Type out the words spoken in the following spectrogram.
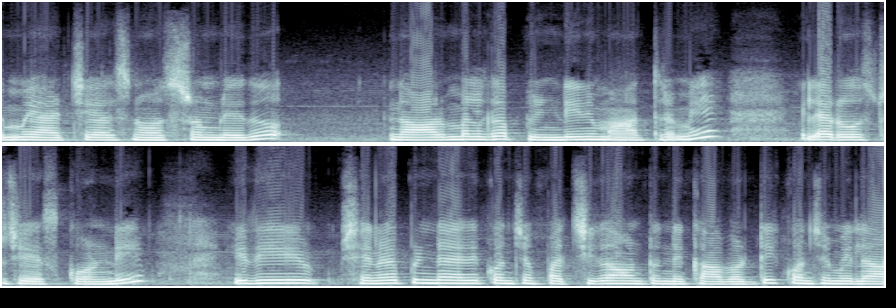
ఏమీ యాడ్ చేయాల్సిన అవసరం లేదు. నార్మల్గా పిండిని మాత్రమే ఇలా రోస్ట్ చేసుకోండి. ఇది శనగపిండి అనేది కొంచెం పచ్చిగా ఉంటుంది కాబట్టి కొంచెం ఇలా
